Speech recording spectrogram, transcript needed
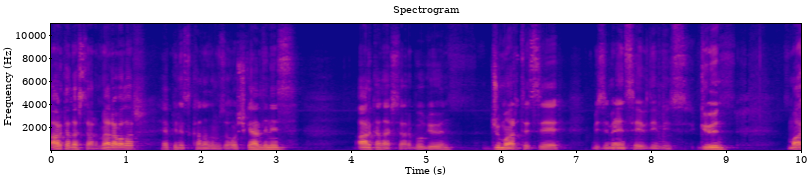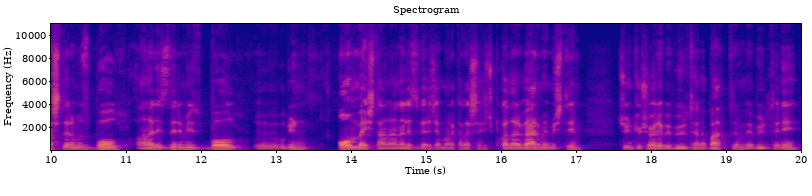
Arkadaşlar merhabalar. Hepiniz kanalımıza hoş geldiniz. Arkadaşlar bugün cumartesi bizim en sevdiğimiz gün. Maçlarımız bol, analizlerimiz bol. Ee, Bugün 15 tane analiz vereceğim arkadaşlar. Hiç bu kadar vermemiştim. Çünkü şöyle bir bültene baktım ve bülteni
